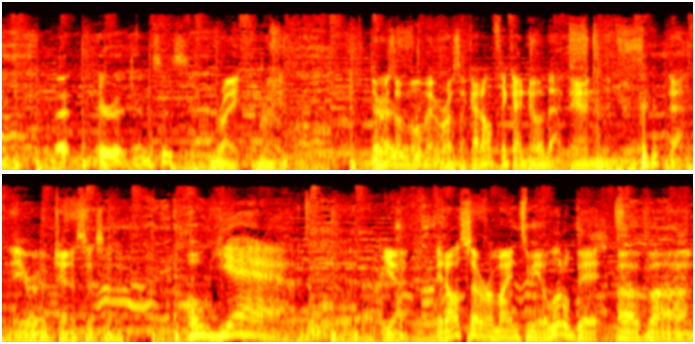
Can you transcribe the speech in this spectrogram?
like that era Genesis. Right, right. There was a moment where I was like, I don't think I know that band, and then you're like, that era of Genesis. And like, oh yeah, yeah. It also reminds me a little bit of um,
